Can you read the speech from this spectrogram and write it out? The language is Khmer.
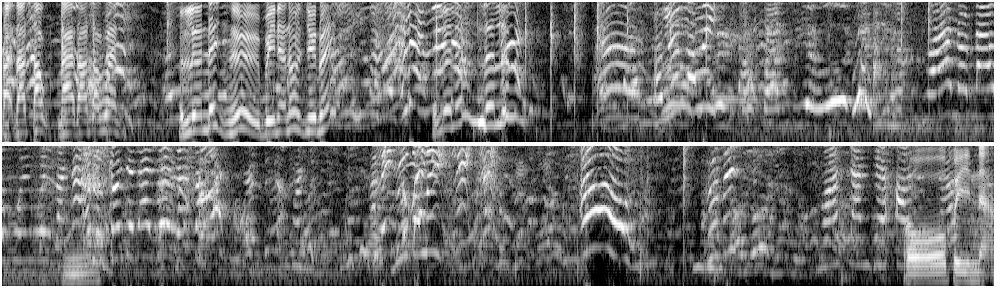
ដាក់ដាក់តុកដាក់ដាក់តុកសិនលឿនតិចហឺពីរអ្នកនោះយឺតមែនលឿនលឿនលឿនអលឿនមកវិញបានវាអូយចាច់នេះមកនៅដើមមួយមួយណាអត់ទៅចិត្តអាចទៅដាក់ទៅអលឿនមកវិញអូគឺនេះមកចាញ់គេហើយអូពីរអ្នក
